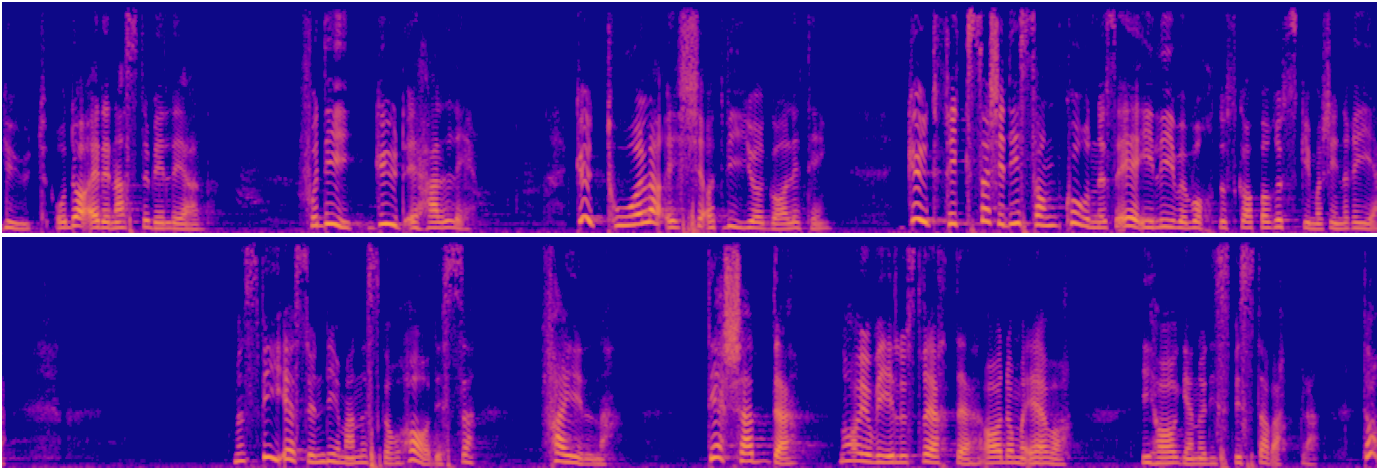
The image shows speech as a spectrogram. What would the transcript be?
Gud. Og da er det neste bilde igjen. Fordi Gud er hellig. Gud tåler ikke at vi gjør gale ting. Gud fikser ikke de sandkornene som er i livet vårt og skaper rusk i maskineriet. Mens vi er syndige mennesker og har disse feilene. Det skjedde Nå har jo vi illustrert det, Adam og Eva i hagen, og de spiste av eplet. Da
